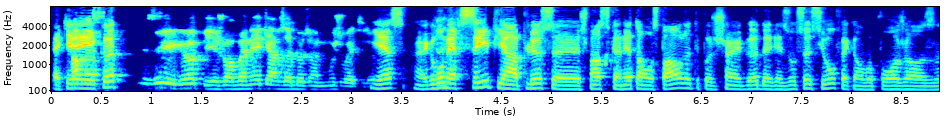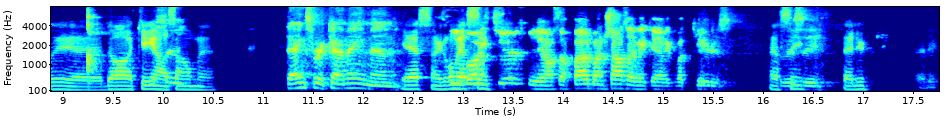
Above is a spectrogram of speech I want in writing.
Fait que, ah, écoute. les gars, puis je vais revenir quand vous avez besoin de moi, je vais être là. Yes, un gros merci. Puis en plus, euh, je pense que tu connais ton sport. Tu n'es pas juste un gars de réseaux sociaux, fait qu'on va pouvoir jaser euh, de hockey ensemble. Thanks for coming, man. Yes, un gros merci. puis on se reparle. Bonne chance avec, avec votre Cheers. Merci. Salut. Salut.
